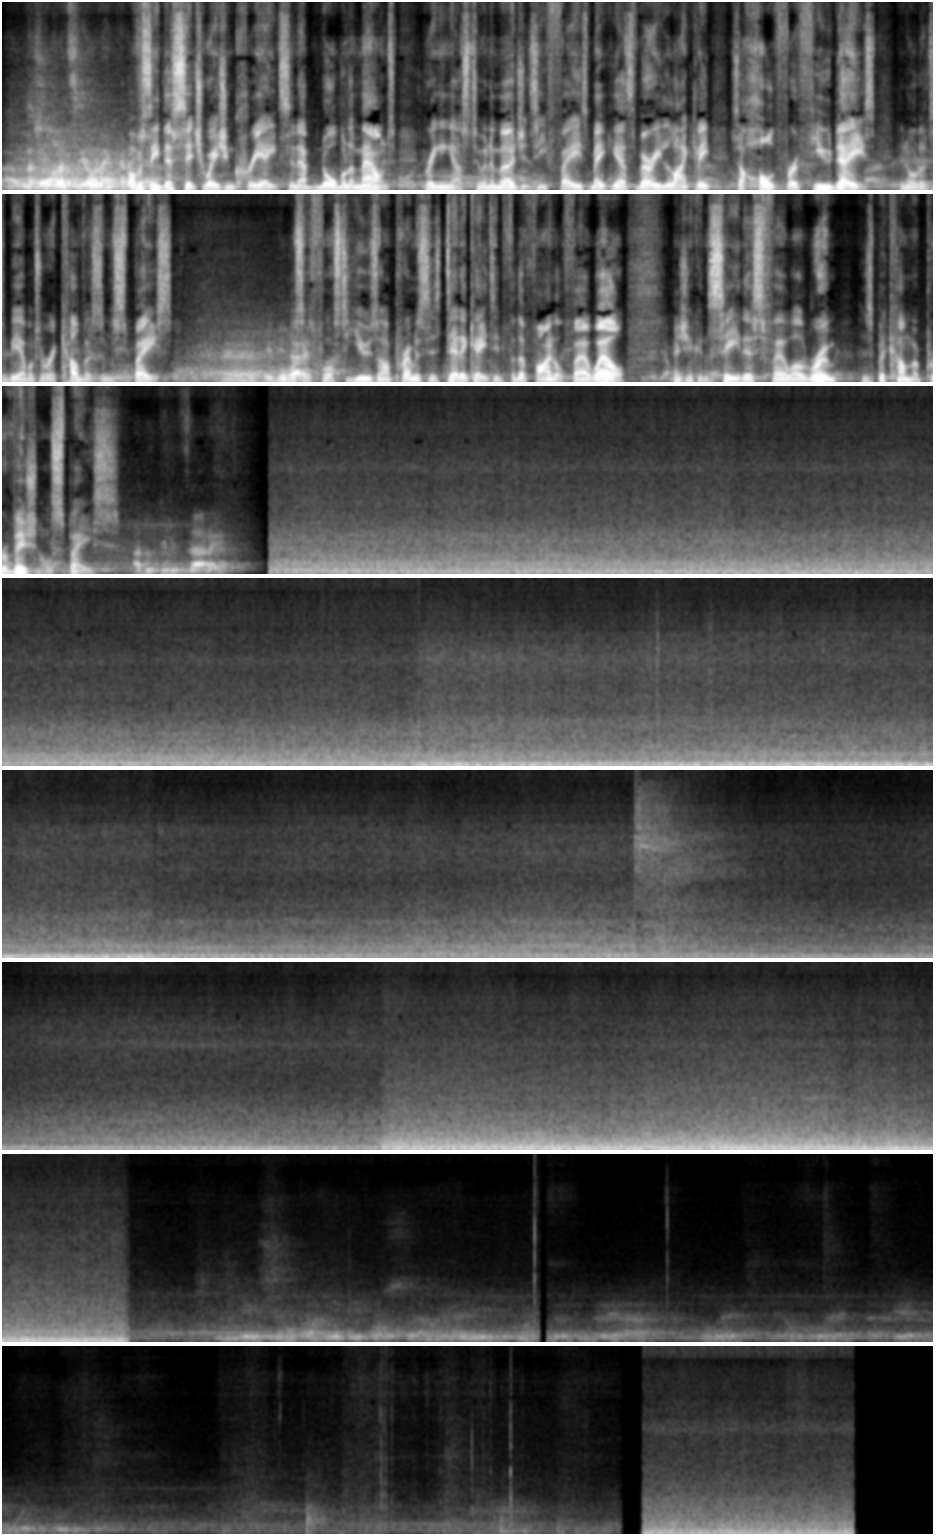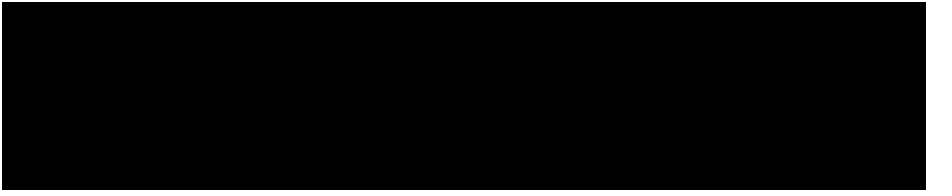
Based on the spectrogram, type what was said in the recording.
Obviously, this situation creates an abnormal amount, bringing us to an emergency phase, making us very likely to halt for a few days in order to be able to recover some space. We're also forced to use our premises dedicated for the final farewell. As you can see, this farewell room has become a provisional space.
